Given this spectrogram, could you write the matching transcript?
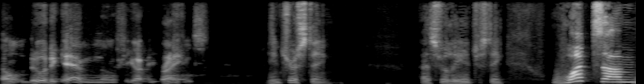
don't do it again if you got any brains. Interesting. That's really interesting. What um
